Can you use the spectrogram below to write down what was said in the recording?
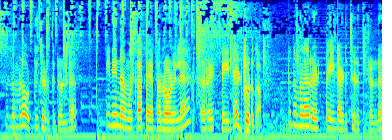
അപ്പം നമ്മൾ ഒട്ടിച്ചെടുത്തിട്ടുണ്ട്. ഇനി നമുക്ക് ആ പേപ്പർ റോളിൽ റെഡ് പെയിന്റ് അടിച്ചു കൊടുക്കാം. അപ്പം നമ്മൾ റെഡ് പെയിന്റ് അടിച്ചെടുത്തിട്ടുണ്ട്.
